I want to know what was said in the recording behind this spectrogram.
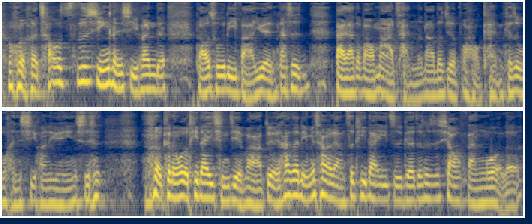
我超私心很喜欢的《逃出立法院》，但是大家都把我骂惨了，大家都觉得不好看。可是我很喜欢的原因是，可能我有替代一情节吧。对，他在里面唱了两次替代一之歌，真的是笑翻我了。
